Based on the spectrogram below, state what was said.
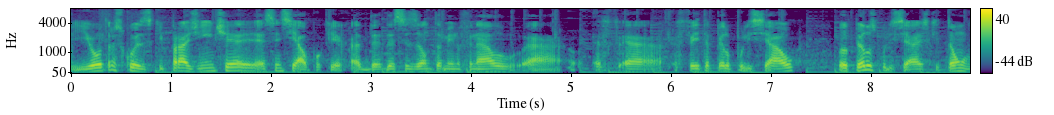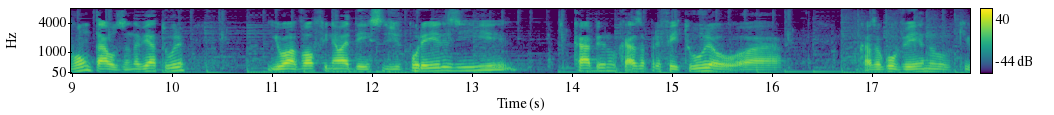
e outras coisas que para a gente é, é, essencial, porque a decisão também no final ah, é, é, é, feita pelo policial, pelos policiais que tão, vão estar tá usando a viatura e o aval final é decidido por eles e cabe no caso a prefeitura ou a, no caso ao governo que,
